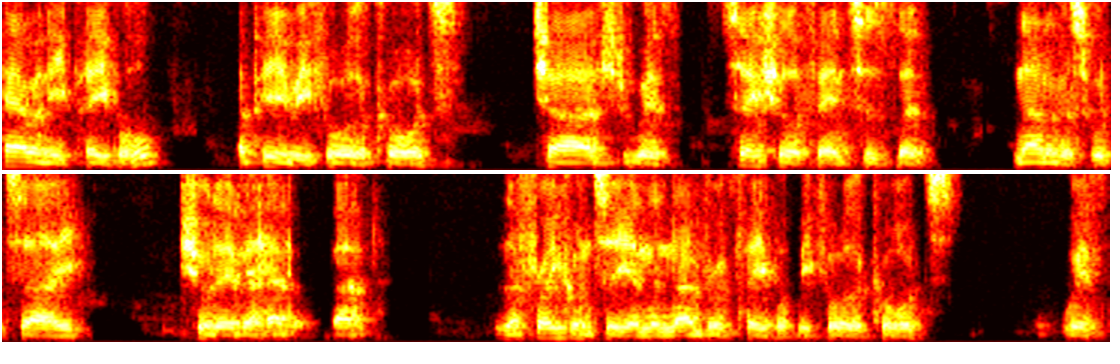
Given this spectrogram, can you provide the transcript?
how many people appear before the courts charged with sexual offences that none of us would say should ever happen. But the frequency and the number of people before the courts with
